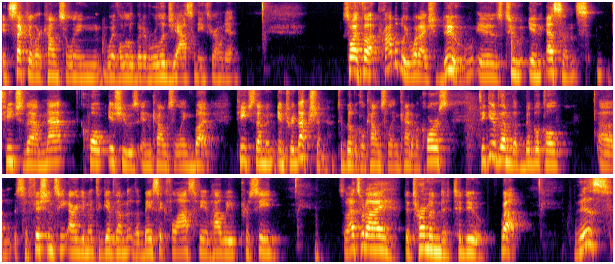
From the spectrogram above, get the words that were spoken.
it's secular counseling with a little bit of religiosity thrown in. So I thought probably what I should do is to, in essence, teach them not quote issues in counseling, but teach them an introduction to biblical counseling kind of a course to give them the biblical um, sufficiency argument, to give them the basic philosophy of how we proceed. So that's what I determined to do. Well, this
